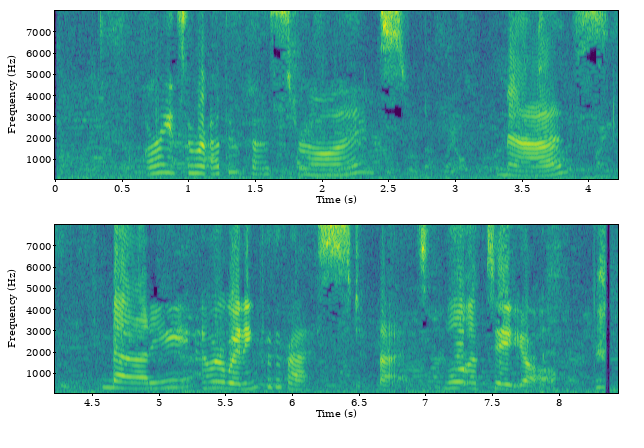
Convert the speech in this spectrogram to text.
All right, so we're at the restaurant, Mads, Maddie, and we're waiting for the rest, but we'll update y'all.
